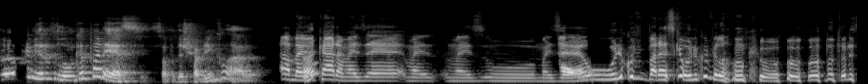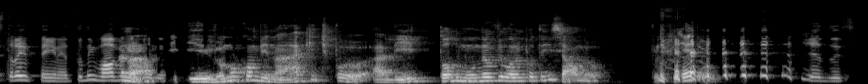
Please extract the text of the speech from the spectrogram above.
não é, o primeiro vilão que aparece, só pra deixar bem claro. Ah, mas, Hã? cara, mas é. Mas, mas o. Mas é, é, o único. Parece que é o único vilão que o, o Doutor Estranho tem, né? Tudo envolve não, não. E vamos combinar que, tipo, ali todo mundo é o vilão em potencial, meu. Porque, tipo, Jesus.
